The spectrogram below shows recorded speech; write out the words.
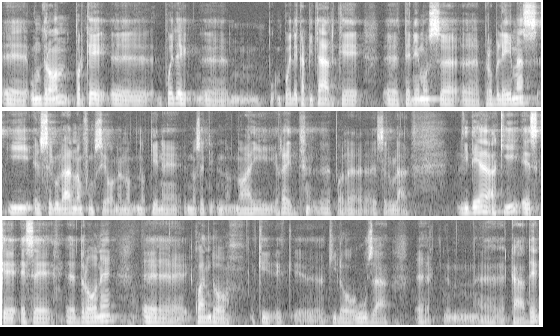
eh, un dron porque eh, puede, eh, puede capitar que eh, tenemos problemas y el celular no funciona, no, no tiene, no, no, no, hay red por el celular. La idea aquí es que ese drone, cuando chi lo usa, cade,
